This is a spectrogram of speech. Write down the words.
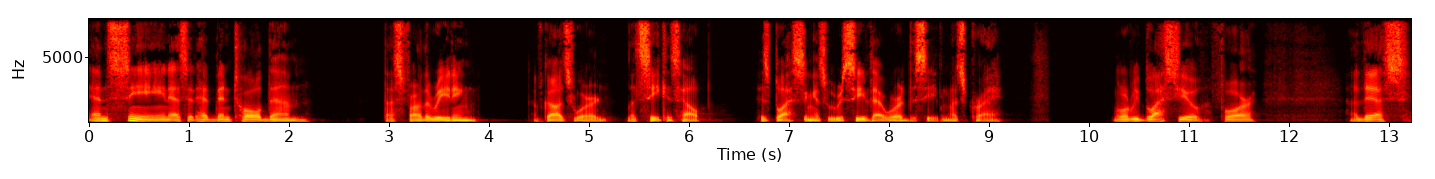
and seen as it had been told them. Thus far the reading of God's word. Let's seek his help, his blessing as we receive that word this evening. Let's pray. Lord, we bless you for this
